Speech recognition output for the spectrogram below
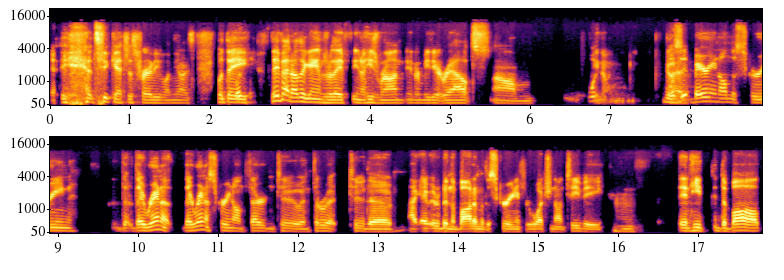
yeah. he had two catches for 81 yards. But they what? they've had other games where they've you know he's run intermediate routes. Um, what, you know, was ahead. it Barion on the screen? They ran a they ran a screen on third and two and threw it to the like it would have been the bottom of the screen if you're watching on TV. Mm-hmm. And he the ball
